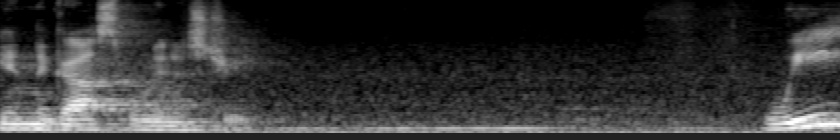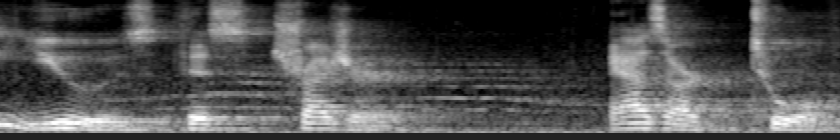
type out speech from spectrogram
in the gospel ministry. We use this treasure as our tool.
